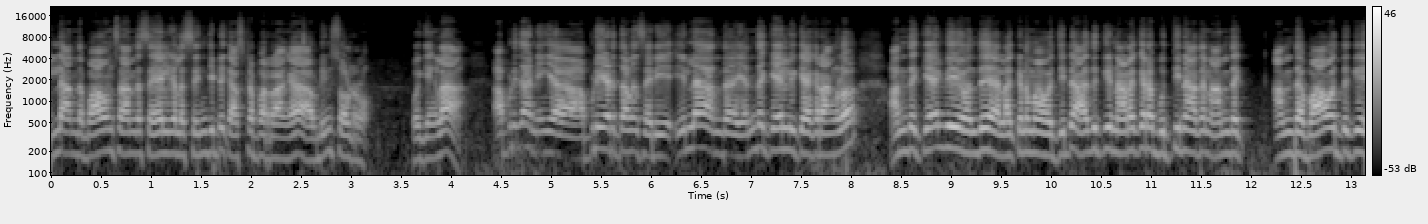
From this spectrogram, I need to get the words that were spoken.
இல்லை அந்த பாவம் சார்ந்த செயல்களை செஞ்சுட்டு கஷ்டப்படுறாங்க அப்படின்னு சொல்கிறோம் ஓகேங்களா? அப்படி தான் நீங்கள் அப்படி எடுத்தாலும் சரி. இல்லை அந்த எந்த கேள்வி கேட்குறாங்களோ அந்த கேள்வியை வந்து லக்கணமாக வச்சுட்டு அதுக்கு நடக்கிற புத்திநாதன் அந்த அந்த பாவத்துக்கு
